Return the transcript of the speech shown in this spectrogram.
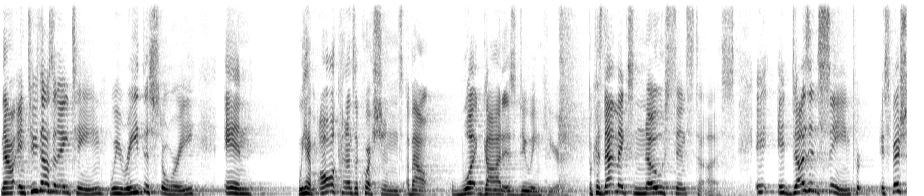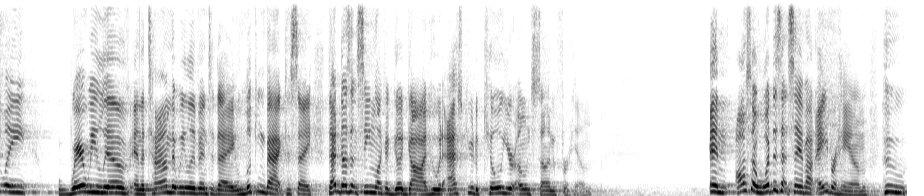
Now, in 2018, we read this story, and we have all kinds of questions about what God is doing here because that makes no sense to us. It, it doesn't seem, especially where we live and the time that we live in today, looking back to say, that doesn't seem like a good God who would ask you to kill your own son for him. And also, what does that say about Abraham, who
